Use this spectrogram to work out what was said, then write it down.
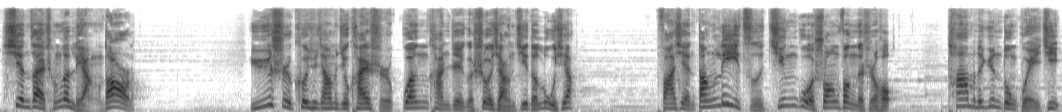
现在成了两道了。于是科学家们就开始观看这个摄像机的录像，发现当粒子经过双缝的时候，它们的运动轨迹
